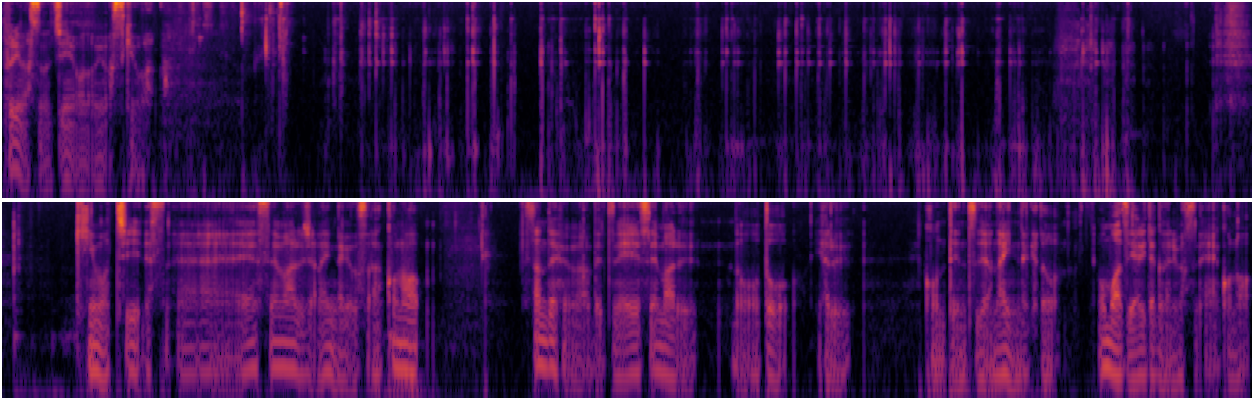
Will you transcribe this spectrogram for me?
プリマスのジンを飲みます、今日は。気持ちいいですね。ASMR じゃないんだけどさ、このスタンド FM は別に ASMR の音をやるコンテンツではないんだけど、思わずやりたくなりますね。この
